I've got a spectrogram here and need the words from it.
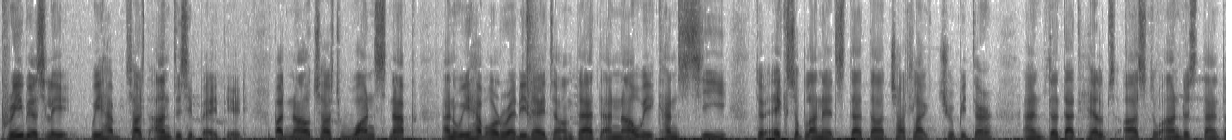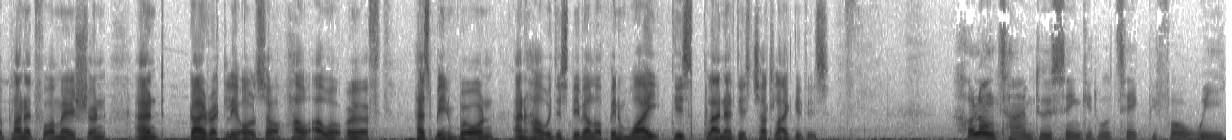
Previously, we have just anticipated, but now just one snap, and we have already data on that. And now we can see the exoplanets that are just like Jupiter, and that, that helps us to understand the planet formation and directly also how our Earth has been born and how it is developing, why this planet is just like it is. How long time do you think it will take before we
